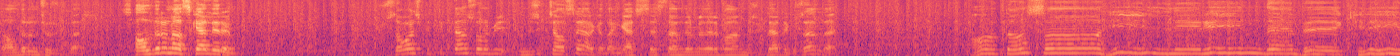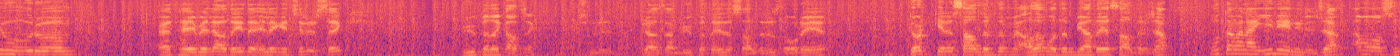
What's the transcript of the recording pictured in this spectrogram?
Saldırın çocuklar. Saldırın askerlerim. Savaş bittikten sonra bir müzik çalsa ya arkadan. Gerçi seslendirmeleri falan müzikler de güzel de. Ada sahillerinde bekliyorum. Evet Heybeli adayı da ele geçirirsek büyük ada kalacak. Şimdi birazdan büyük adaya da saldırırız da orayı dört kere saldırdım ve alamadığım bir adaya saldıracağım. Muhtemelen yine yenileceğim ama olsun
